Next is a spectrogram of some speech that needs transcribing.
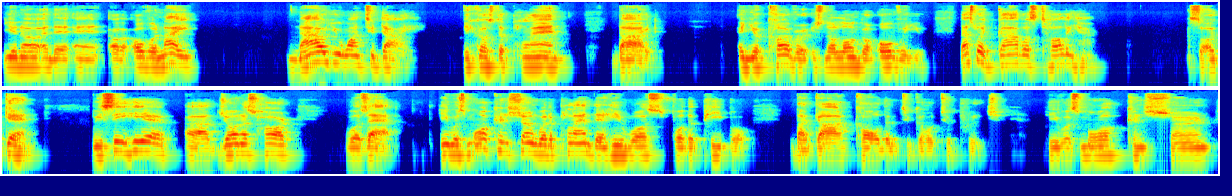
you know, and, the, and uh, overnight, now you want to die because the plant died and your cover is no longer over you. That's what God was telling him. So again, we see here uh, Jonah's heart was at. He was more concerned with the plant than he was for the people that God called them to go to preach. He was more concerned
